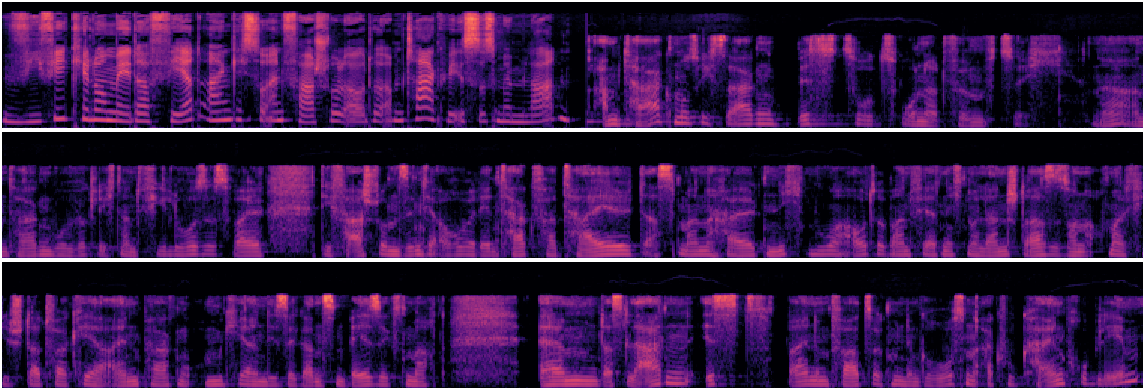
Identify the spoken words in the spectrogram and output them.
wie viel Kilometer fährt eigentlich so ein Fahrschulauto am Tag? Wie ist es mit dem Laden? Am Tag muss ich sagen bis zu 250 ne, an Tagen, wo wirklich dann viel los ist, weil die Fahrstunden sind ja auch über den Tag verteilt, dass man halt nicht nur Autobahn fährt, nicht nur Landstraße, sondern auch mal viel Stadtverkehr einparken, umkehren, diese ganzen Basics macht. Ähm, das Laden ist bei einem Fahrzeug mit einem großen Akku kein Problem.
